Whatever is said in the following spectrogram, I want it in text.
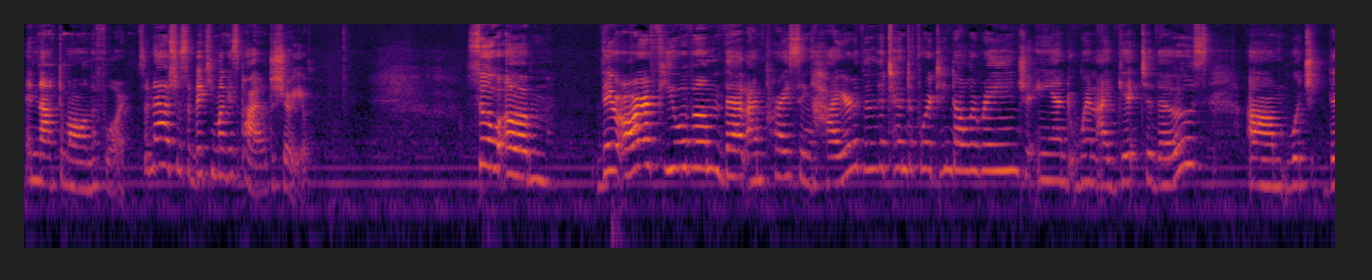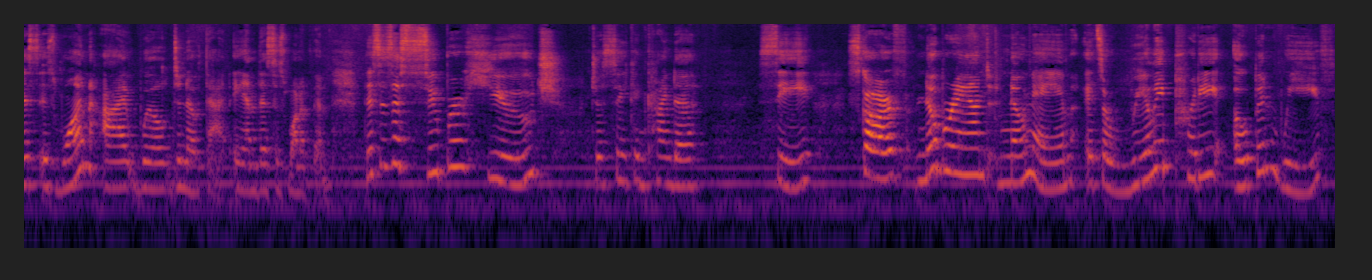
and knocked them all on the floor. So now it's just a big humongous pile to show you. So um, there are a few of them that I'm pricing higher than the 10 to $14 range and when I get to those, um, which this is one, I will denote that and this is one of them. This is a super huge, just so you can kind of see, scarf, no brand, no name. It's a really pretty open weave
